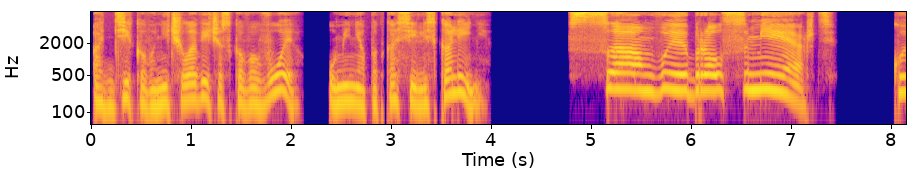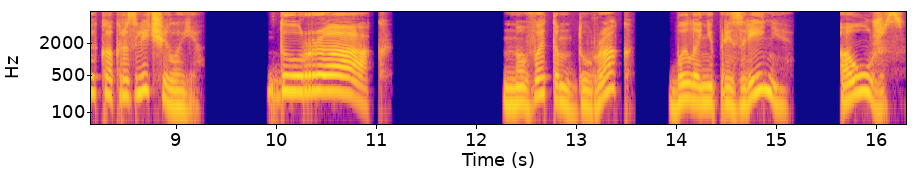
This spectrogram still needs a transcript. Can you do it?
От дикого нечеловеческого воя у меня подкосились колени. «Сам выбрал смерть!» Кое-как различила я. «Дурак!» Но в этом дурак было не презрение, а ужас.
